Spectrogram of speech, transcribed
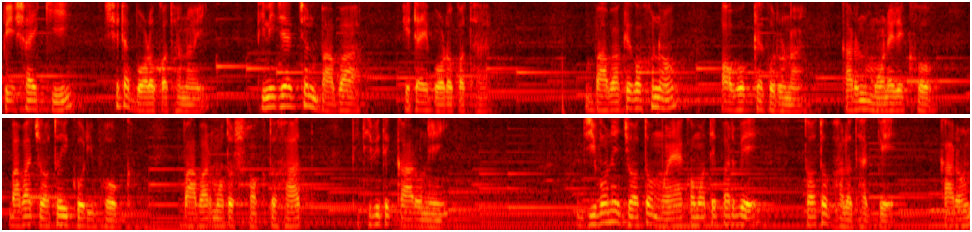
পেশায় কি, সেটা বড় কথা নয়। তিনি যে একজন বাবা, এটাই বড় কথা। বাবাকে কখনো অবজ্ঞা করো না। কারণ মনে রেখো, বাবা যতই গরিব হোক, বাবার মতো শক্ত হাত পৃথিবীতে কারও নেই। জীবনে যত মায়া কমাতে পারবে, তত ভালো থাকবে। কারণ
